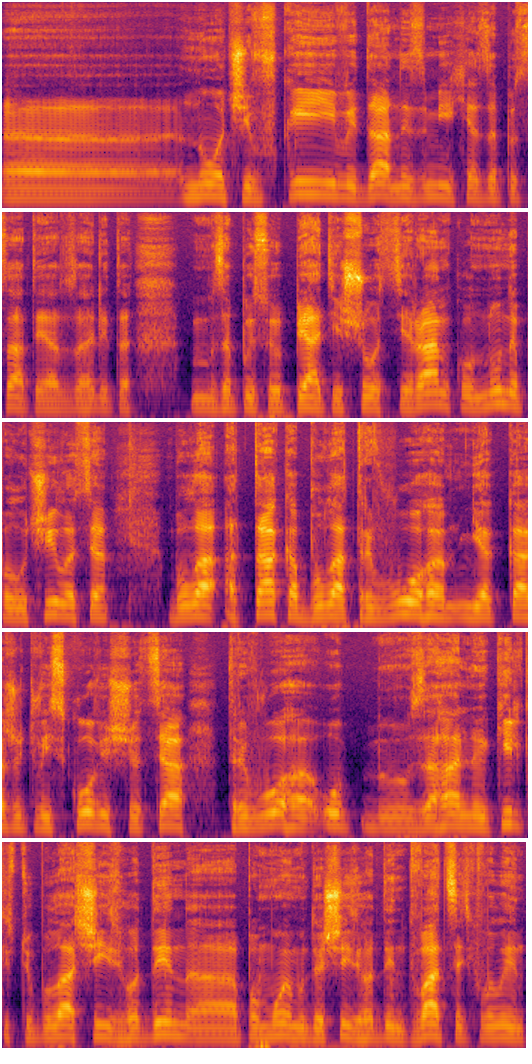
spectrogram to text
е- ночі в Києві. Да, Не зміг я записати. Я взагалі-то записую 5-6 ранку. Ну, не вийшло. Була атака, була тривога. Як кажуть військові, що ця тривога загальною кількістю була 6 годин, по-моєму, десь 6 годин 20 хвилин.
